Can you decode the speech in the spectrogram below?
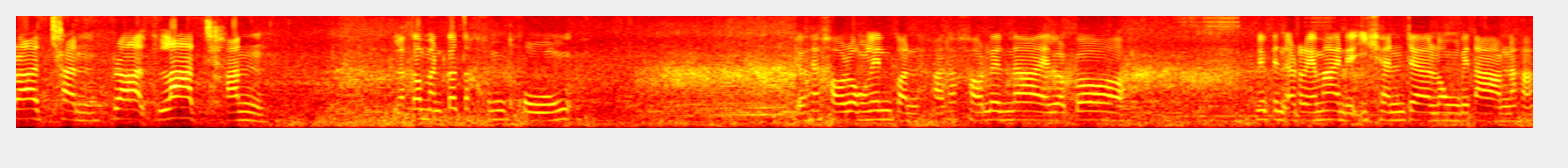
ราดชันราดลาดชัน แล้วก็มันก็จะโค้งๆเดี๋ยวให้เขาลองเล่นก่อนนะคะ ถ้าเขาเล่นได้แล้วก็ไม่เป็นอะไรมากเดี๋ยวอีฉันจะลงไปตามนะคะ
